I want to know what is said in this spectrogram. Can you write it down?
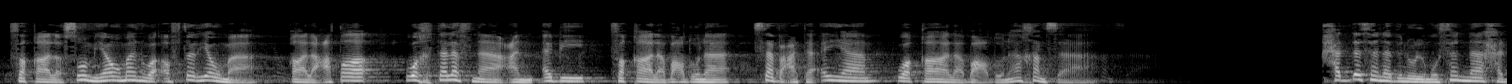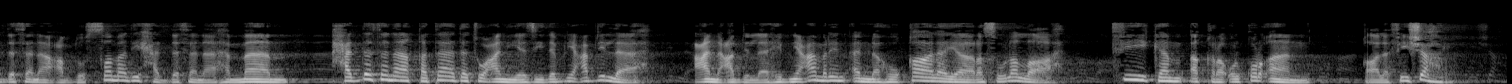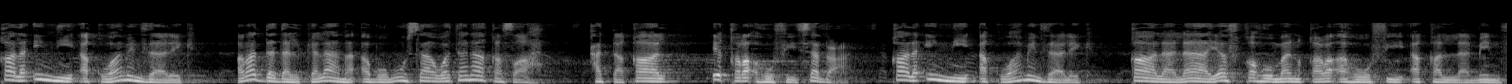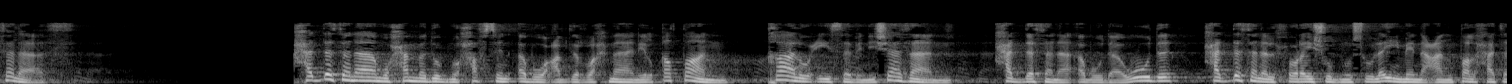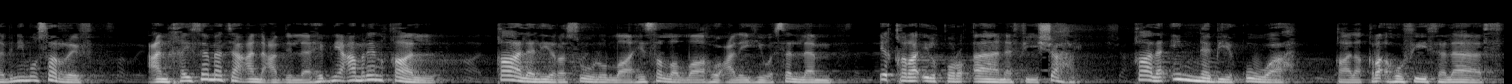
فقال صم يوما وأفطر يوما. قال عطاء واختلفنا عن أبي فقال بعضنا سبعة أيام وقال بعضنا خمسة. حدثنا ابن المثنى حدثنا عبد الصمد حدثنا همام حدثنا قتادة عن يزيد بن عبد الله عن عبد الله بن عمرو أنه قال يا رسول الله في كم أقرأ القرآن؟ قال في شهر. قال إني أقوى من ذلك. ردد الكلام أبو موسى وتناقصه. حتى قال اقرأه في سبع. قال إني أقوى من ذلك. قال لا يفقه من قرأه في أقل من ثلاث. حدثنا محمد بن حفص أبو عبد الرحمن القطان خال عيسى بن شاذان حدثنا أبو داود حدثنا الحريش بن سليم عن طلحة بن مصرف عن خيثمة عن عبد الله بن عمرو قال قال لي رسول الله صلى الله عليه وسلم اقرأ القرآن في شهر. قال إن بي قوة. قال اقرأه في ثلاث.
